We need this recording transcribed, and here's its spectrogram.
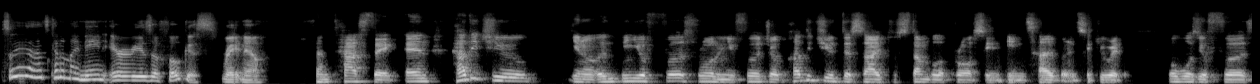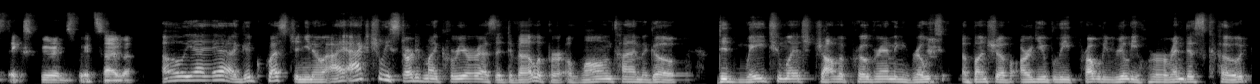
So yeah, that's kind of my main areas of focus right now. Fantastic. And how did you, you know, in, in your first role in your first job, how did you decide to stumble across in, in cyber and security? What was your first experience with cyber? Oh yeah, yeah, good question. You know, I actually started my career as a developer a long time ago. Did way too much Java programming, wrote a bunch of arguably probably really horrendous code,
